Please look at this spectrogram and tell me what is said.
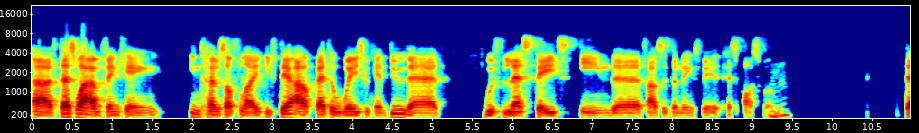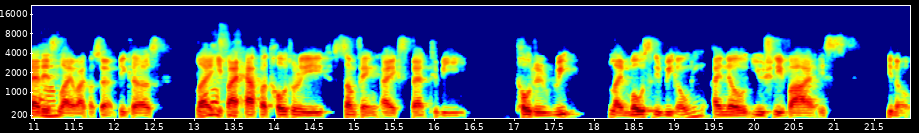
Uh, that's why I'm thinking in terms of like if there are better ways we can do that with less states in the file system namespace as possible. Mm-hmm. That is um, like my concern because like if I have a totally something I expect to be totally read like mostly read only, I know usually var is you know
